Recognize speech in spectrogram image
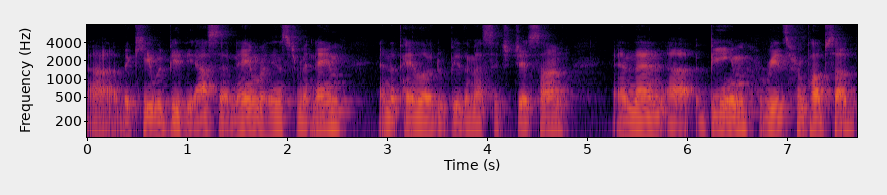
Uh, the key would be the asset name or the instrument name, and the payload would be the message JSON. And then uh, Beam reads from PubSub.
